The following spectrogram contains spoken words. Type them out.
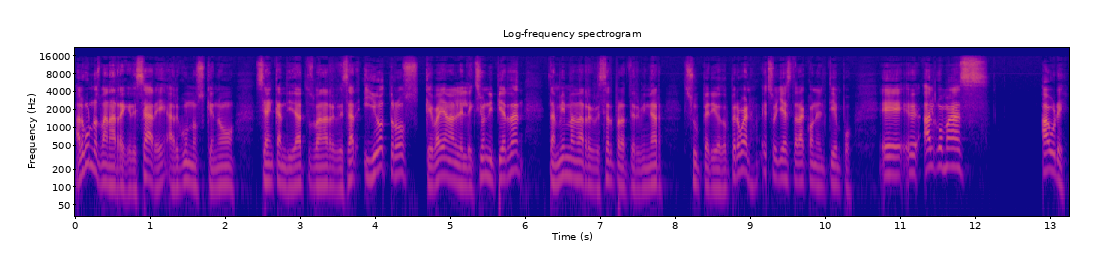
Algunos van a regresar, ¿eh? algunos que no sean candidatos van a regresar y otros que vayan a la elección y pierdan también van a regresar para terminar su periodo. Pero bueno, eso ya estará con el tiempo. Eh, eh, ¿Algo más, Aure?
